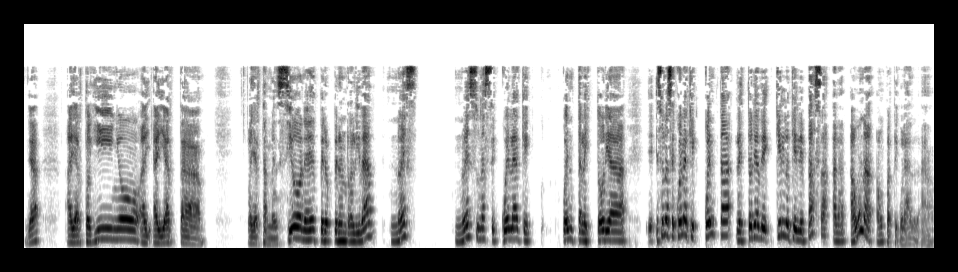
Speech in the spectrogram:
¿ya? hay harto guiño, hay, harta, hay hartas menciones, pero, pero en realidad no es, no es una secuela que cuenta la historia, es una secuela que cuenta la historia de qué es lo que le pasa a, una, a un particular, a,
